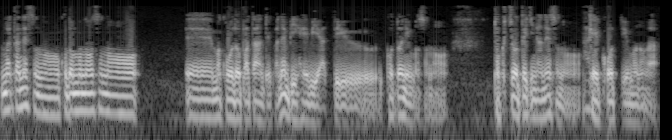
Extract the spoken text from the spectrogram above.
またね、その、子供のその、えーまあ、行動パターンというかね、ビヘビアっていうことにもその、特徴的なね、そのはい傾向っていうものが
